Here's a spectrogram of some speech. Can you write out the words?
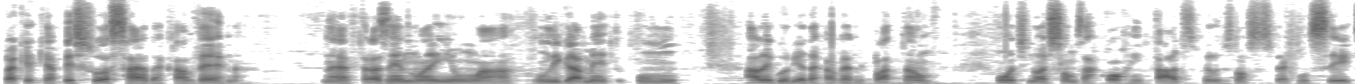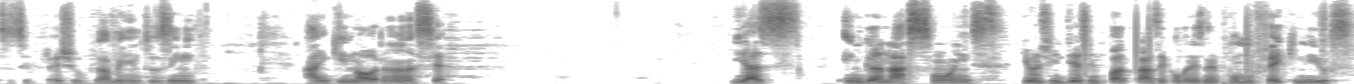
para que a pessoa saia da caverna, né? trazendo aí uma, um ligamento com a alegoria da caverna de Platão, onde nós somos acorrentados pelos nossos preconceitos e pré-julgamentos em a ignorância e as enganações que hoje em dia a gente pode trazer como exemplo como fake news,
